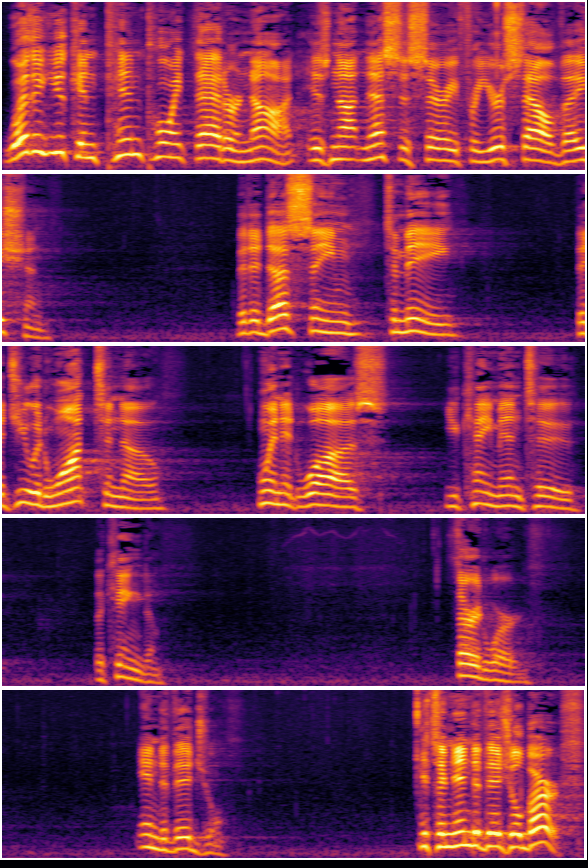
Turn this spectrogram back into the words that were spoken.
Whether you can pinpoint that or not is not necessary for your salvation, but it does seem to me that you would want to know when it was you came into the kingdom. Third word individual. It's an individual birth.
